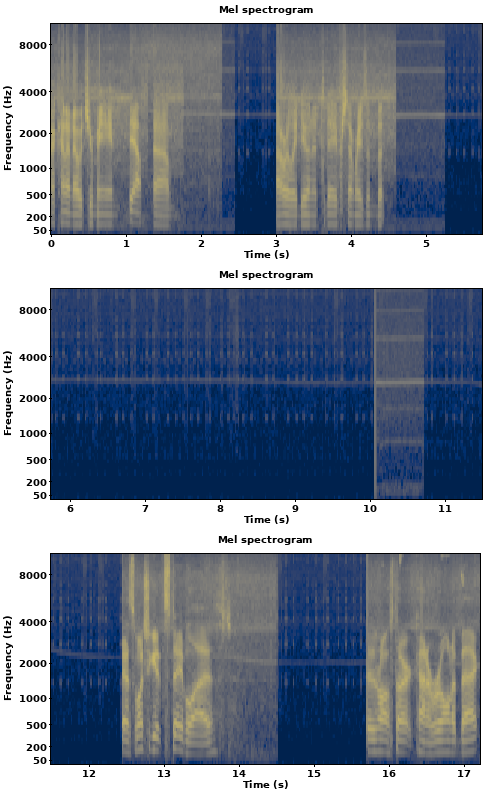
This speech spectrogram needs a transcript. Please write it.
I kind of know what you mean. Yeah. Um, not really doing it today for some reason, but Yeah, so once you get stabilized, then I'll start kind of rolling it back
